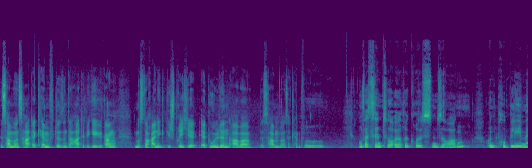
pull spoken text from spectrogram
Das haben wir uns hart erkämpft, wir sind da harte Wege gegangen, mussten auch einige Gespräche erdulden, aber das haben wir uns erkämpft. Mhm. Und was sind so eure größten Sorgen und Probleme,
